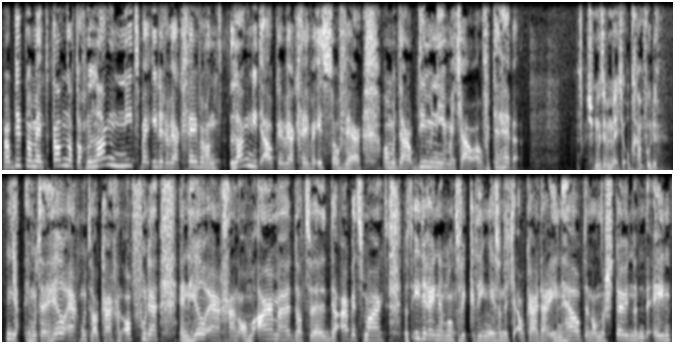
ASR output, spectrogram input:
Maar op dit moment kan dat nog lang niet bij iedere werkgever. Want lang niet elke werkgever is zover om het daar op die manier met jou over te hebben. Dus we moeten een beetje op gaan voeden. Ja, je moet heel erg moeten we elkaar gaan opvoeden en heel erg gaan omarmen dat uh, de arbeidsmarkt, dat iedereen in ontwikkeling is en dat je elkaar daarin helpt en ondersteunt. En de een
